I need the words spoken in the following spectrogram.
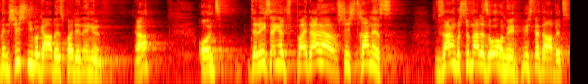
wenn Schichtübergabe ist bei den Engeln, ja, und der nächste Engel bei deiner Schicht dran ist, die sagen bestimmt alle so, oh nee, nicht der David.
